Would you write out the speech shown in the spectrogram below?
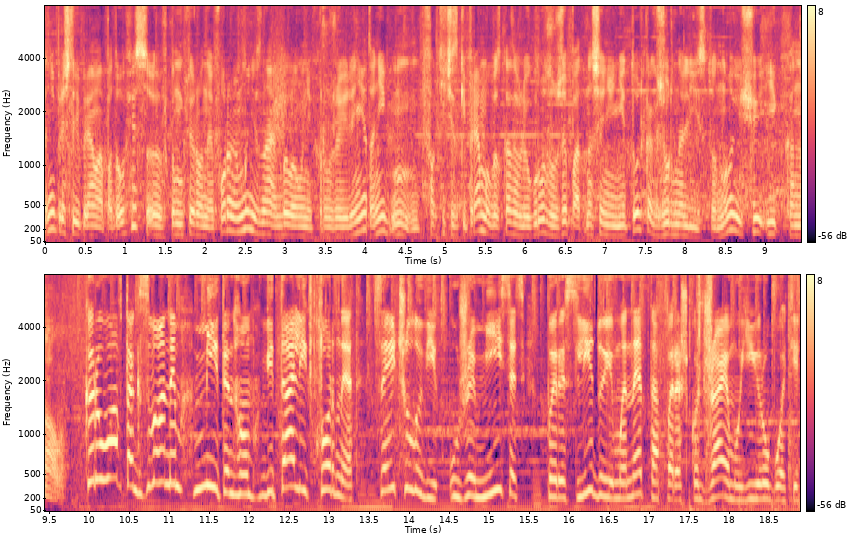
Они пришли прямо под офис э, в камуфлированной форме. Мы не знаем, было у них оружие или нет. Они м, фактически прямо высказывали угрозу уже по отношению не только к журналисту, но еще к каналу. Керував так званим мітингом Віталій Корнет. Цей чоловік уже місяць переслідує мене та перешкоджає моїй роботі.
